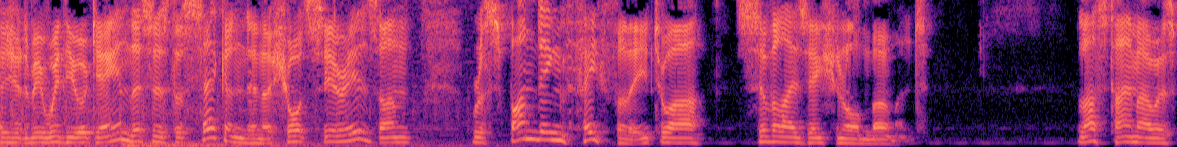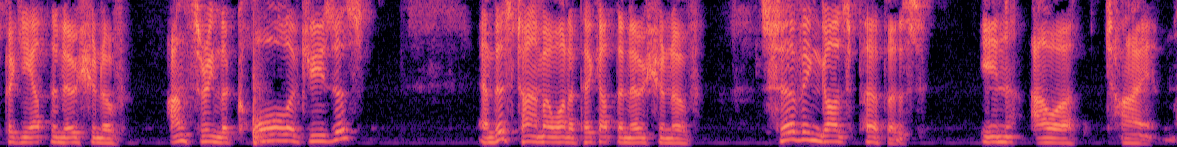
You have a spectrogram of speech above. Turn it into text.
Pleasure to be with you again. This is the second in a short series on responding faithfully to our civilizational moment. Last time I was picking up the notion of answering the call of Jesus, and this time I want to pick up the notion of serving God's purpose in our time.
